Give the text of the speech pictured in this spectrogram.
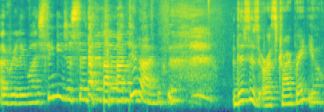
a really wise thing you just said. Did I? this is Earth Tribe Radio.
